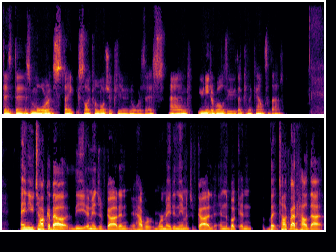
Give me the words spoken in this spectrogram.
there's there's more at stake psychologically in all of this, and you need a worldview that can account for that. And you talk about the image of God and how we're, we're made in the image of God in the book, and but talk about how that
